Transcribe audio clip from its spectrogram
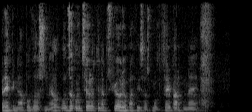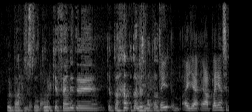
πρέπει να αποδώσουν ο Τζόκοβιτς θεωρώ ότι είναι από τους πιο ωραιοπαθείς που θα υπάρχουν που υπάρχουν Σωστά. στο tour και φαίνεται και από τα αποτελέσματα του. Ε, απλά για να, σε,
